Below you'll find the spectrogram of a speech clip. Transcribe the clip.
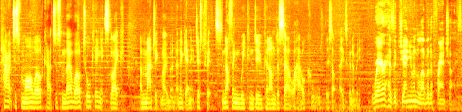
characters from our world, characters from their world talking, it's like a magic moment. And again, it just fits. Nothing we can do can undersell how cool this update is going to be. Rare has a genuine love of the franchise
